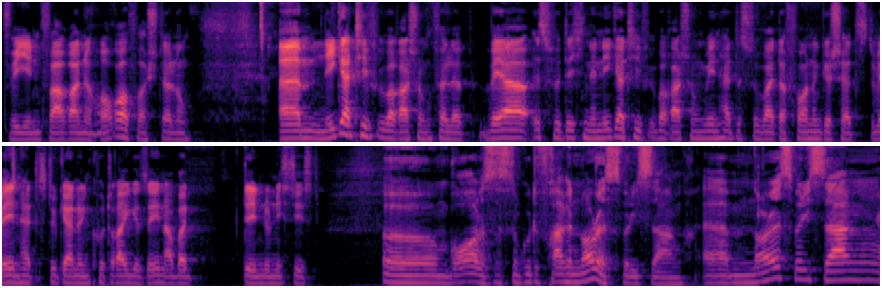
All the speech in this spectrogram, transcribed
für jeden Fahrer eine Horrorvorstellung. Ähm, Negativüberraschung, Philipp. Wer ist für dich eine Negativüberraschung? Wen hättest du weiter vorne geschätzt? Wen hättest du gerne in Q3 gesehen, aber den du nicht siehst? Ähm, boah, das ist eine gute Frage. Norris, würde ich sagen. Ähm, Norris, würde ich sagen,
